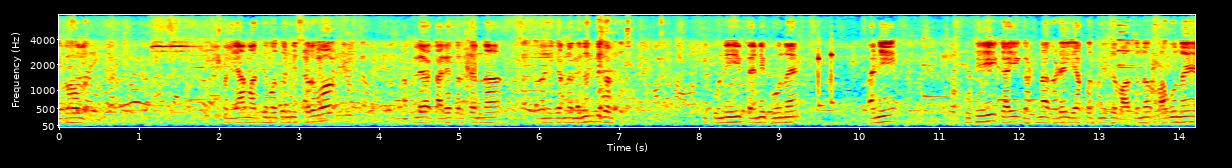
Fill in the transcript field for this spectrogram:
निभावलं. पण या माध्यमातून मी सर्व आपल्या कार्यकर्त्यांना पदाधिकाऱ्यांना विनंती करतो की कोणीही पॅनिक होऊ नये. आणि कुठेही काही घटना घडेल या पद्धतीचं वागणं वागू नये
